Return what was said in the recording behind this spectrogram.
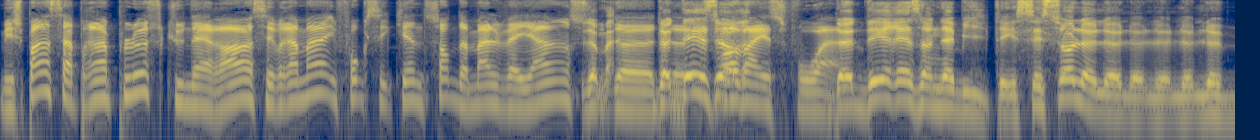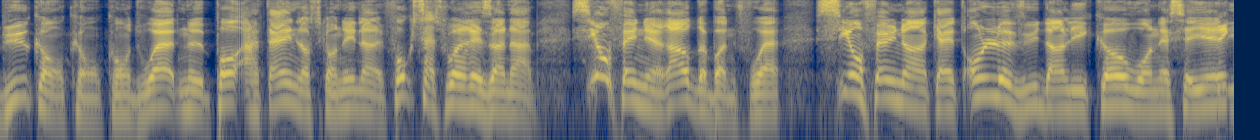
mais je pense que ça prend plus qu'une erreur. C'est vraiment, il faut que c'est qu'il y ait une sorte de malveillance, De mauvaise foi. de déraisonnabilité. C'est ça le, le, le, le, le but qu'on qu'on doit ne pas atteindre lorsqu'on est dans... Il faut que ça soit raisonnable. Si on fait une erreur de bonne foi, si on fait une enquête, on l'a vu dans les cas où on essayait... Les-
